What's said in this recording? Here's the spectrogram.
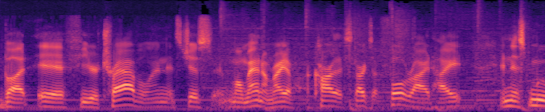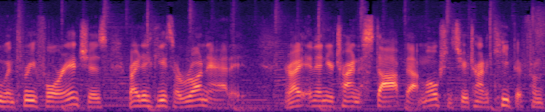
But if you're traveling, it's just momentum, right? A car that starts at full ride height and is moving three, four inches, right? It gets a run at it right? And then you're trying to stop that motion. So you're trying to keep it from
